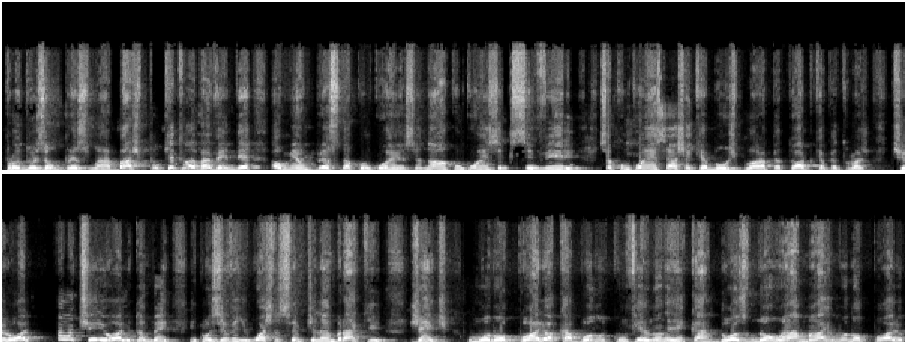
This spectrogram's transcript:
produz a um preço mais baixo, por que, que ela vai vender ao mesmo preço da concorrência? Não, a concorrência que se vire. Se a concorrência acha que é bom explorar petróleo, porque a Petrobras tira óleo, ela tire óleo também. Inclusive, a gente gosta sempre de lembrar aqui. Gente, o monopólio acabou no, com Fernando Henrique Cardoso. Não há mais monopólio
